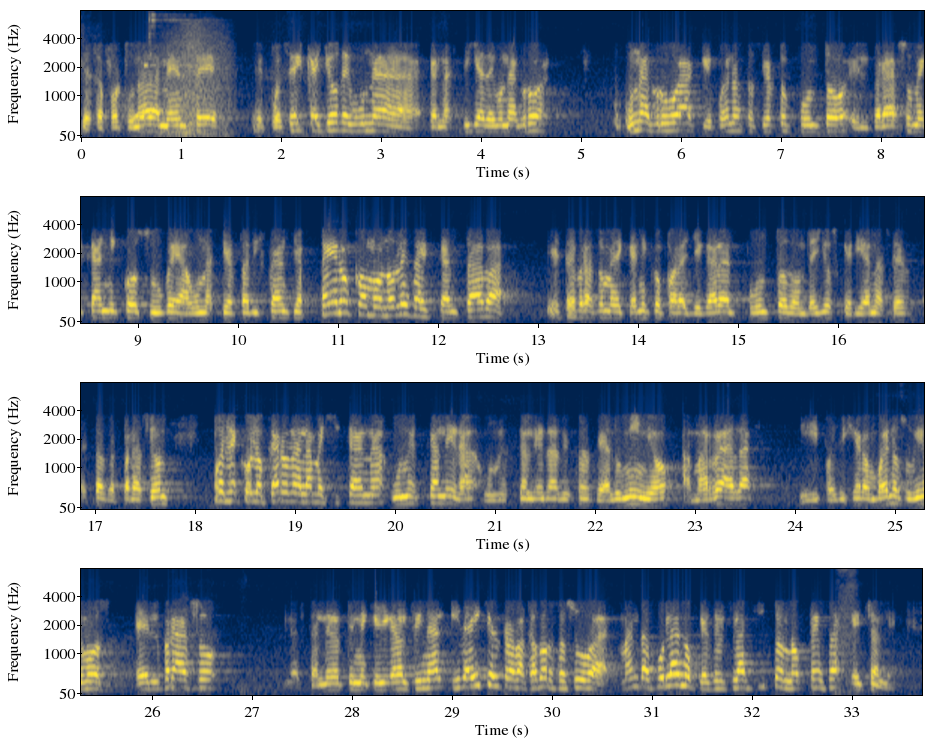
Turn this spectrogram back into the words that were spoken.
Desafortunadamente, eh, pues él cayó de una canastilla de una grúa. Una grúa que, bueno, hasta cierto punto el brazo mecánico sube a una cierta distancia, pero como no les alcanzaba ese brazo mecánico para llegar al punto donde ellos querían hacer esta reparación, pues le colocaron a la mexicana una escalera, una escalera de esas de aluminio amarrada, y pues dijeron, bueno, subimos el brazo, la escalera tiene que llegar al final, y de ahí que el trabajador se suba, manda a fulano, que es el flaquito, no pesa, échale.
